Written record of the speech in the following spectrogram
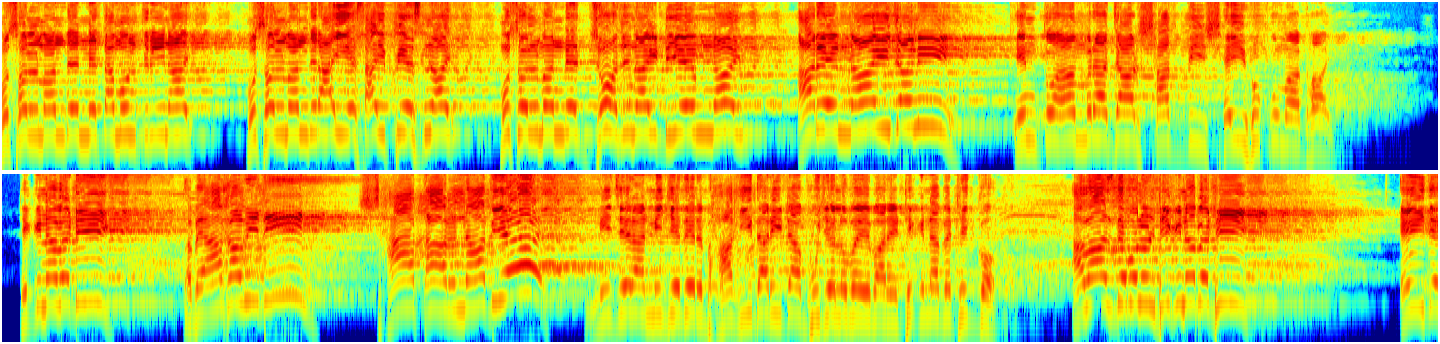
মুসলমানদের নেতা মন্ত্রী নাই, মুসলমানদের আইএস আইপিএস নাই, মুসলমানদের জজ নাই, ডিএম নাই। আরে নাই জানি, কিন্তু আমরা যার সাথ দিই সেই হুকুমাত হয়। ঠিক না বেঠিক তবে আগামী দিন সাত আর না দিয়ে নিজেরা নিজেদের ভাগিদারিটা বুঝে নেব এবারে, ঠিক না বে ঠিক গো? আওয়াজ দিয়ে বলুন, ঠিক না বে ঠিক? এই যে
